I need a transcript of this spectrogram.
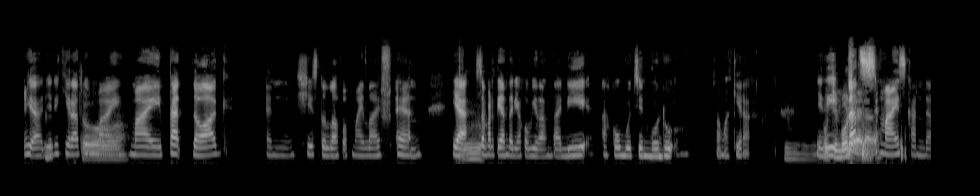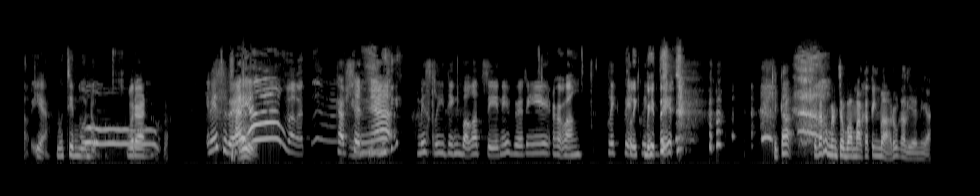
Iya, jadi Kira tuh my my pet dog and she's the love of my life and ya Uh. seperti yang tadi aku bilang tadi aku bucin bodoh sama Kira. Hmm. Jadi Bucin bodoh ya, that's ya? my skandal. Iya, bucin bodoh. Oh. Beneran. Ini sebenarnya Sayang banget. captionnya misleading banget sih. Ini very Emang clickbait. Clickbait. clickbait. Kita kita akan mencoba marketing baru kali ya nih ya.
